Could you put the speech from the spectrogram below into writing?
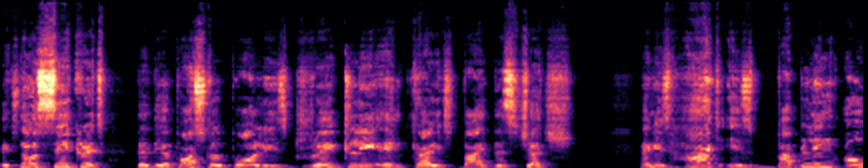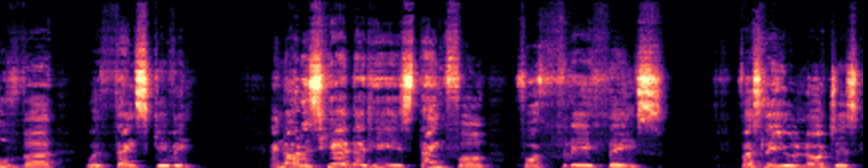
It's no secret that the Apostle Paul is greatly encouraged by this church, and his heart is bubbling over with thanksgiving. And notice here that he is thankful for three things. Firstly, you'll notice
